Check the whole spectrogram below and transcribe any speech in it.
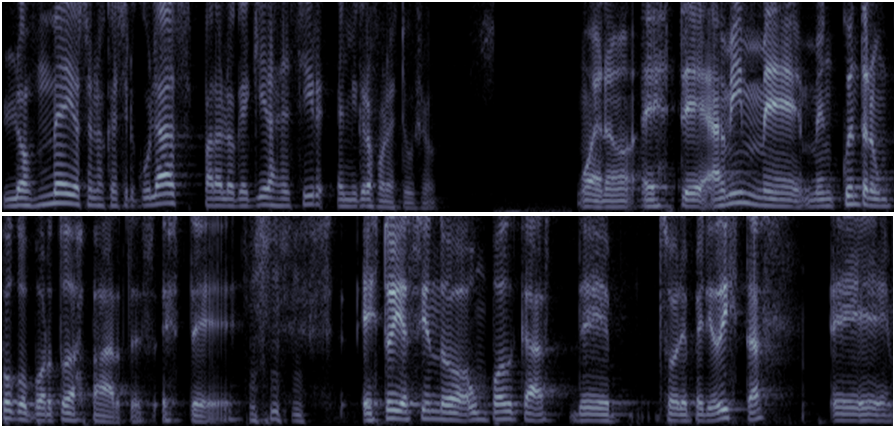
los medios en los que circulás? Para lo que quieras decir, el micrófono es tuyo. Bueno, este, a mí me, me encuentran un poco por todas partes. Este, estoy haciendo un podcast de, sobre periodistas eh,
